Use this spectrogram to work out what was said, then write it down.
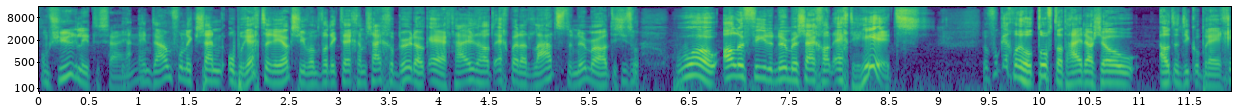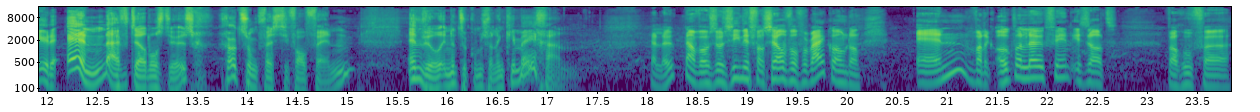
om jurylid te zijn. Ja, en daarom vond ik zijn oprechte reactie, want wat ik tegen hem zei gebeurde ook echt. Hij had echt bij dat laatste nummer, had hij zoiets van, wow, alle vier de nummers zijn gewoon echt hits. Dat vond ik echt wel heel tof dat hij daar zo authentiek op reageerde. En hij vertelde ons dus, groot Songfestival fan, en wil in de toekomst wel een keer meegaan. Ja, leuk. Nou, we zo zien het vanzelf wel voorbij komen dan. En wat ik ook wel leuk vind, is dat we hoeven,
